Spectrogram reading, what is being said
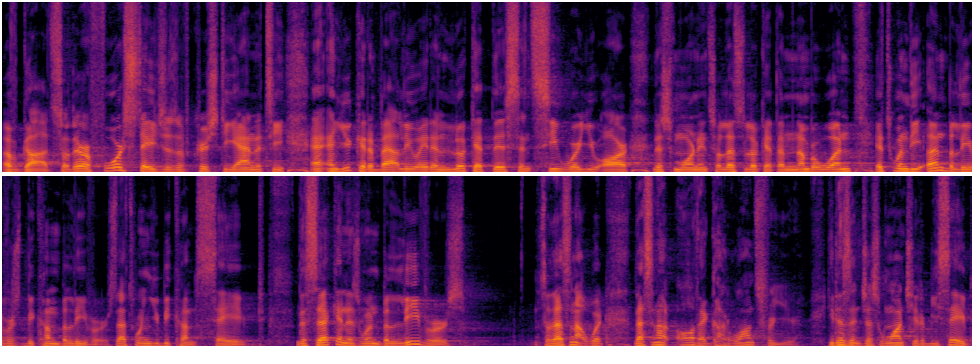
of God. So there are four stages of Christianity, and, you could evaluate and look at this and see where you are this morning. So let's look at them. Number one, it's when the unbelievers become believers. That's when you become saved. The second is when believers, so that's not what that's not all that God wants for you. He doesn't just want you to be saved.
